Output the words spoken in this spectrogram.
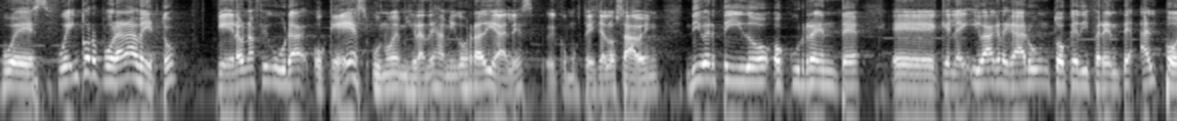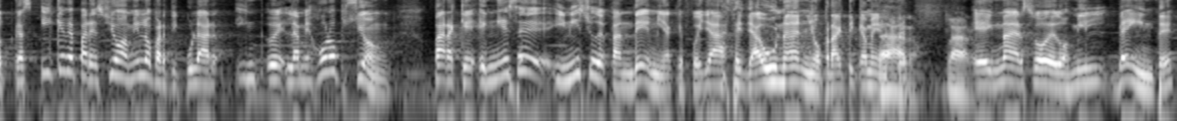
pues fue incorporar a Beto, que era una figura o que es uno de mis grandes amigos radiales, eh, como ustedes ya lo saben, divertido, ocurrente, eh, que le iba a agregar un toque diferente al podcast y que me pareció a mí en lo particular eh, la mejor opción para que en ese inicio de pandemia, que fue ya hace ya un año prácticamente, Claro, claro. en marzo de 2020,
